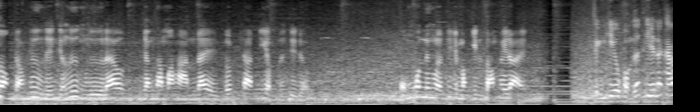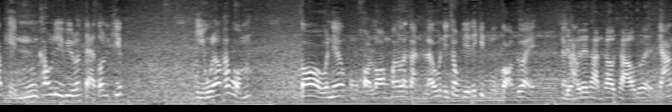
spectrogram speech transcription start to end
นอกจากชื่อเสียงจะเรื่องลือแล้วยังทำอาหารได้รสชาติเยี่ยมเลยทีเดียว ผมคนหนึงแหละที่จะมากินซ้ำให้ได้ ถึงคิวผมสักทีนะครับ เห็นเขารีวิวตั้งแต่ต้นคลิปหิวแล้วครับผม ก็วันนี้ผมขอลองบ้างละกัน แล้ววันนี้โชคดีได้กินหมูกรอบด้วยนะยังครับไม่ได้ทานข้าวเช้าด้วย ยัง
